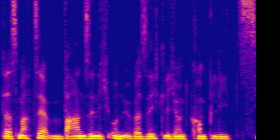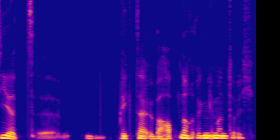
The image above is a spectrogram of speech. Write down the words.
Das macht es ja wahnsinnig unübersichtlich und kompliziert. Äh, blickt da überhaupt noch irgendjemand durch?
